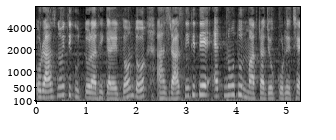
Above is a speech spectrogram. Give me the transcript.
ও রাজনৈতিক উত্তরাধিকারের দ্বন্দ্ব আজ রাজনীতিতে এক নতুন মাত্রা যোগ করেছে।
